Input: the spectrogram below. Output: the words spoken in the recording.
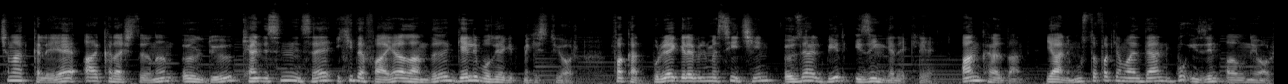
Çanakkale'ye arkadaşlarının öldüğü, kendisinin ise iki defa yaralandığı Gelibolu'ya gitmek istiyor. Fakat buraya gelebilmesi için özel bir izin gerekli. Ankara'dan yani Mustafa Kemal'den bu izin alınıyor.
